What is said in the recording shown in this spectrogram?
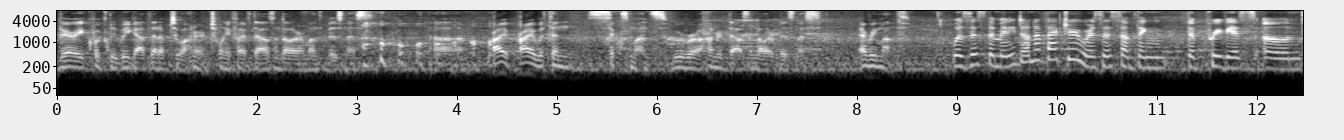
very quickly we got that up to one hundred twenty-five thousand dollar a month business. uh, probably probably within six months, we were a hundred thousand dollar business every month. Was this the mini donut factory, or was this something the previous owned?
